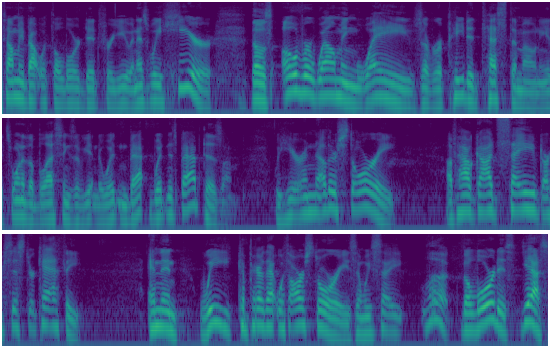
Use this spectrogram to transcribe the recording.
Tell me about what the Lord did for you. And as we hear those overwhelming waves of repeated testimony, it's one of the blessings of getting to witness baptism. We hear another story of how God saved our sister Kathy. And then we compare that with our stories and we say, look, the Lord is, yes,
